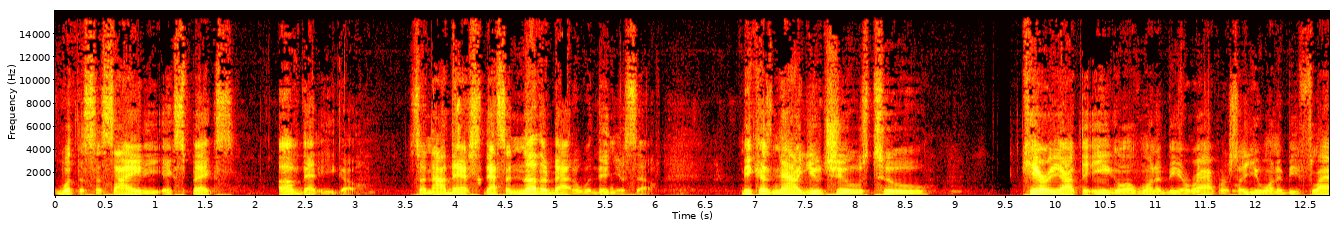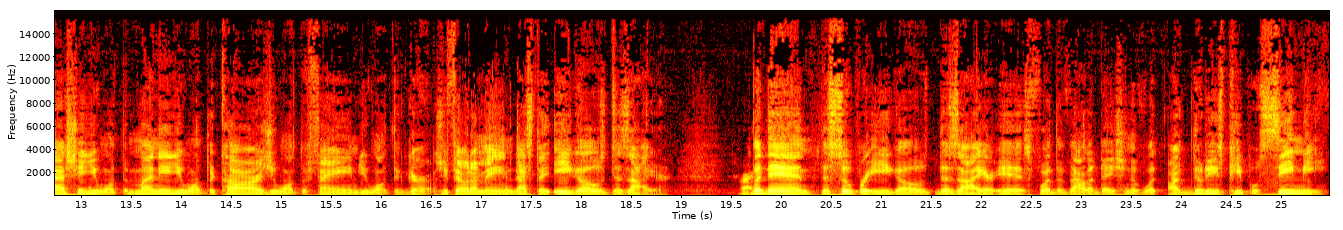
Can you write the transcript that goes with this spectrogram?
what the society expects of that ego. So now that's that's another battle within yourself. Because now you choose to carry out the ego of want to be a rapper. So you want to be flashy, you want the money, you want the cars, you want the fame, you want the girls. You feel what I mean? That's the ego's desire. Right. But then the super ego desire is for the validation of what are do these people see me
